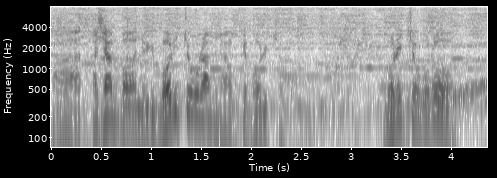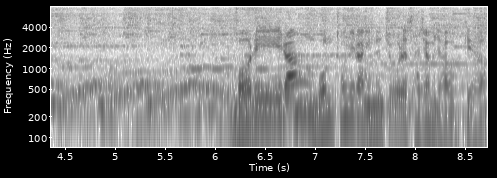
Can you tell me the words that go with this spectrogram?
자 다시 한번 여기 머리 쪽으로 한번 잡아볼게요 머리 쪽 머리 쪽으로 머리랑 몸통이랑 있는 쪽으로 다시 한번 잡아볼게요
